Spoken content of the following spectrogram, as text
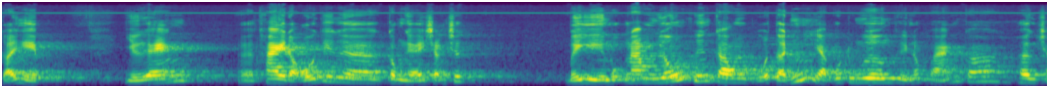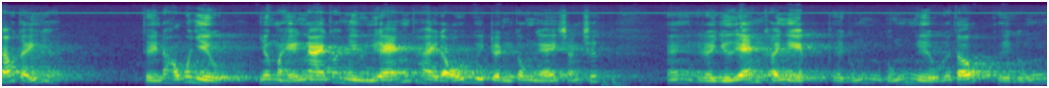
khởi nghiệp dự án ờ, thay đổi cái ờ, công nghệ sản xuất. Bởi vì một năm vốn khuyến công của tỉnh và của trung ương thì nó khoảng có hơn 6 tỷ rồi. thì nó không có nhiều. Nhưng mà hiện nay có nhiều dự án thay đổi quy trình công nghệ sản xuất. Rồi dự án khởi nghiệp thì cũng cũng nhiều cái tốt thì cũng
